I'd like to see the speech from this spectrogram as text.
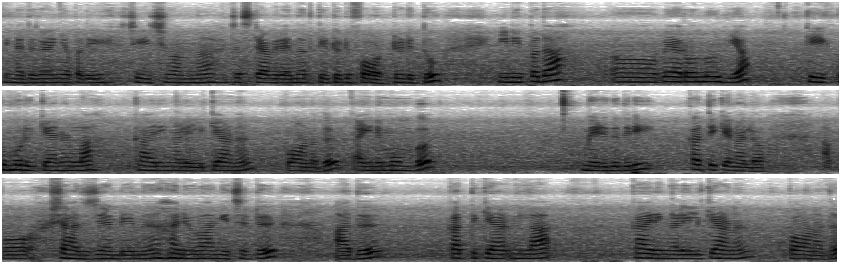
പിന്നെ അത് കഴിഞ്ഞപ്പോൾ ചേച്ചി വന്ന് ജസ്റ്റ് അവരെ നിർത്തിയിട്ടൊരു ഫോട്ടോ എടുത്തു. ഇനിയിപ്പോൾ ദാ വേറെ ഒന്നുമില്ല കേക്ക് മുറിക്കാനുള്ള കാര്യങ്ങളിലേക്കാണ് പോണത്. അതിന് മുമ്പ് മെഴുകുതിരി കത്തിക്കണമല്ലോ അപ്പോൾ ഷാജി ചേണ്ടിയിൽ നിന്ന് ഹനു വാങ്ങിച്ചിട്ട് അത് കത്തിക്കാനുള്ള കാര്യങ്ങളിലേക്കാണ് പോണത്.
